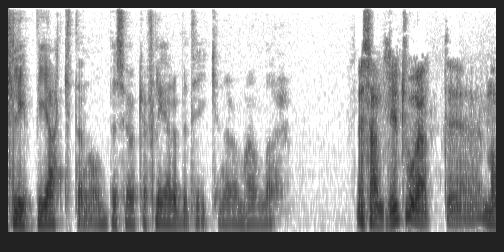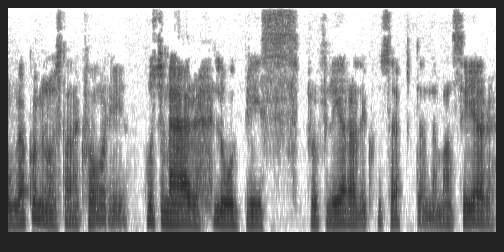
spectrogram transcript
klippjakten och besöka flera butiker när de handlar. Men samtidigt tror jag att eh, många kommer nog stanna kvar i, hos de här lågprisprofilerade koncepten när man ser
